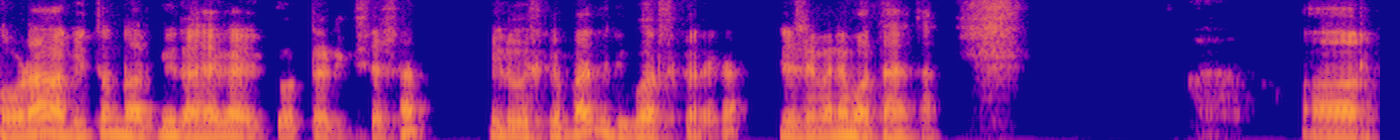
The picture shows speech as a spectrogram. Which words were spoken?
थोड़ा अभी तो नर्मी रहेगा, एक दो ट्रेडिंग सेशन फिर उसके बाद रिवर्स करेगा, जैसे मैंने बताया था। और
